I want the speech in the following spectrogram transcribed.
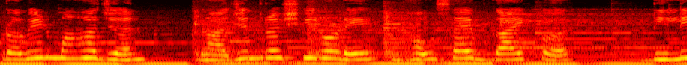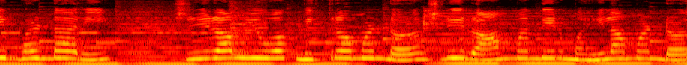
प्रवीण महाजन राजेंद्र शिरोडे भाऊसाहेब गायकर दिलीप भंडारी श्रीराम युवक मित्र मंडळ श्री राम मंदिर महिला मंडळ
